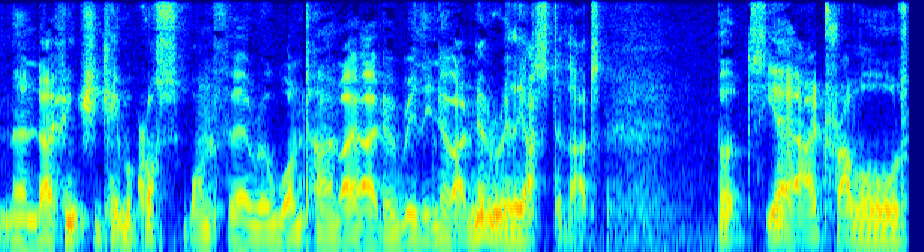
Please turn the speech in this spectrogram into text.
and I think she came across one pharaoh one time. I, I don't really know. I've never really asked her that. But yeah, I travelled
